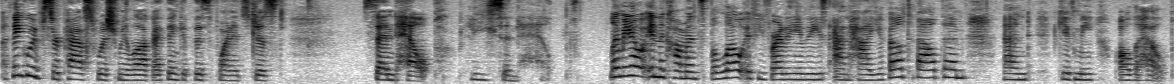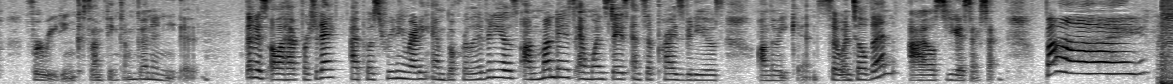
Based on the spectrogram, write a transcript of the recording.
I think we've surpassed Wish Me Luck. I think at this point it's just send help. Please send help. Let me know in the comments below if you've read any of these and how you felt about them and give me all the help for reading because I think I'm gonna need it. that is all I have for today. I post reading, writing, and book related videos on Mondays and Wednesdays and surprise videos on the weekends. So until then, I'll see you guys next time. Bye!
